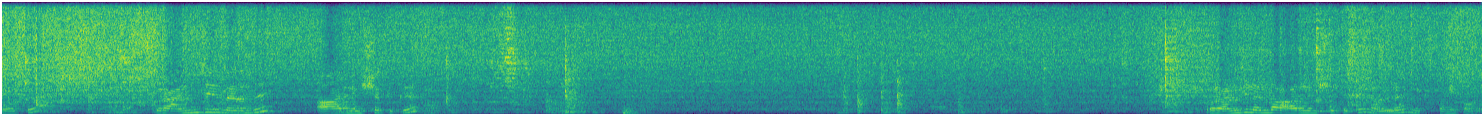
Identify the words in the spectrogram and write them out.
போட்டு ஒரு அஞ்சுலேருந்து ஆறு நிமிஷத்துக்கு ஒரு அஞ்சுலேருந்து ஆறு நிமிஷத்துக்கு நல்லா மிக்ஸ் பண்ணிக்கோங்க.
